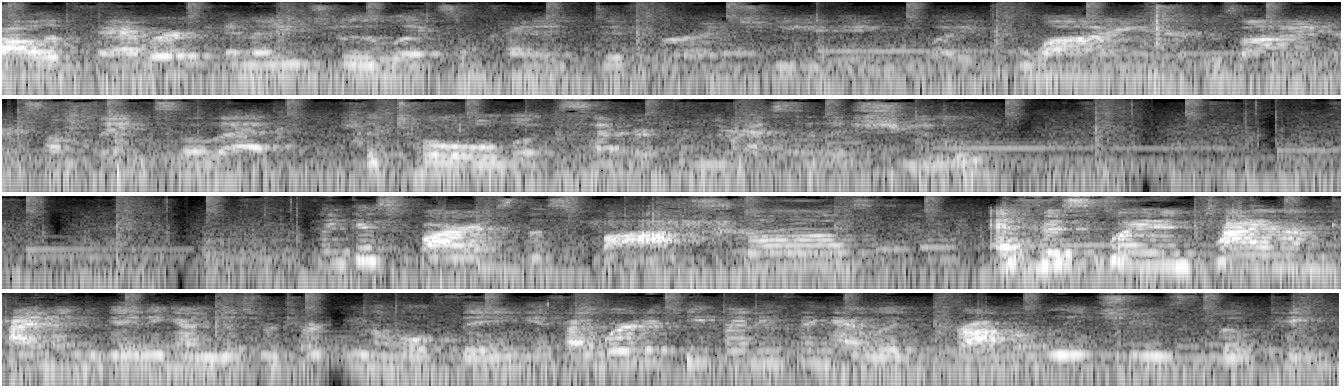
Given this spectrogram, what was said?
solid fabric and I usually like some kind of differentiating like line or design or something so that the toe looks separate from the rest of the shoe. I think as far as this box goes, at this point in time I'm kind of debating on just returning the whole thing. If I were to keep anything I would probably choose the pink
